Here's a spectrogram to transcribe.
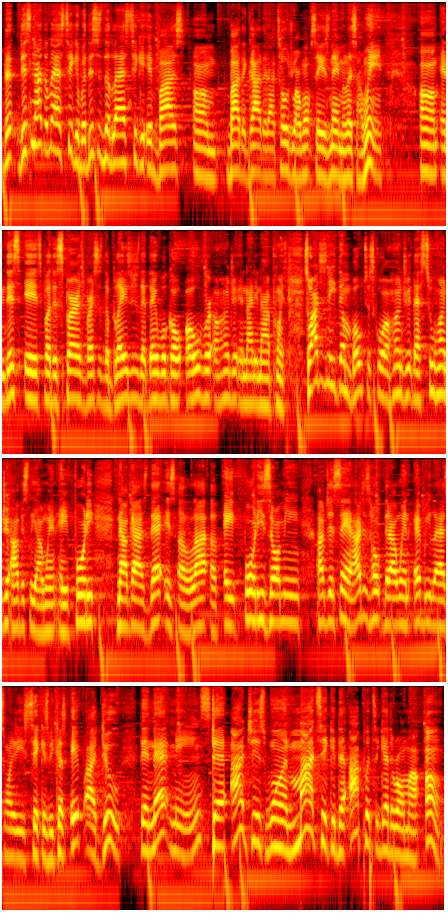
this is not the last ticket, but this is the last ticket advised um, by the guy that I told you I won't say his name unless I win. Um, and this is for the Spurs versus the Blazers that they will go over 199 points. So I just need them both to score 100. That's 200. Obviously, I win 840. Now, guys, that is a lot of 840s. So I mean, I'm just saying, I just hope that I win every last one of these tickets because if I do, then that means that I just won my ticket that I put together on my own.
